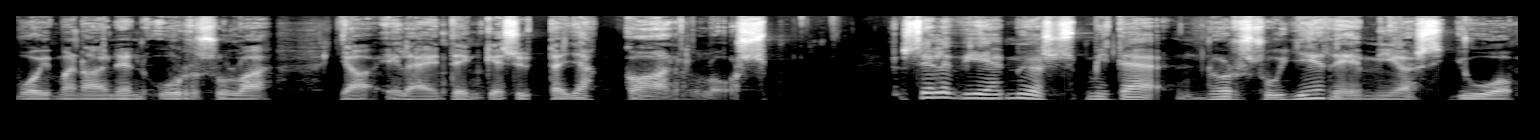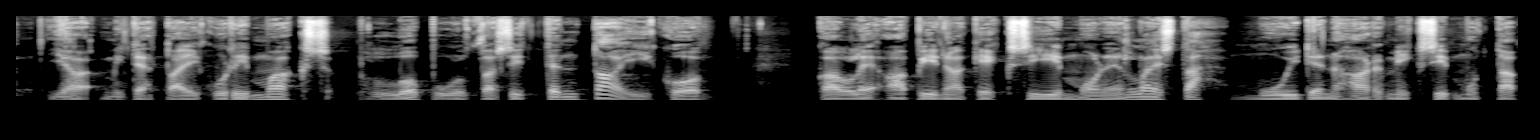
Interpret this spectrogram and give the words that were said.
voimanainen Ursula ja eläinten kesyttäjä Carlos. Selviää myös, mitä Norsu Jeremias juo ja mitä taikuri Max lopulta sitten taikoo. Kalle Apina keksii monenlaista muiden harmiksi, mutta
